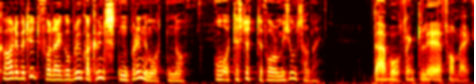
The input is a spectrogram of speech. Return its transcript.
Hva har det betydd for deg å bruke kunsten på denne måten, og, og til støtte for misjonsarbeid? Det har vært en glede for meg.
